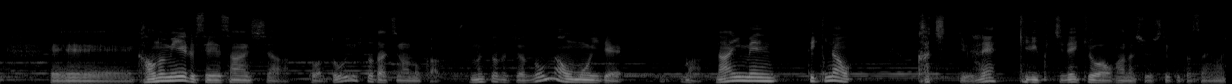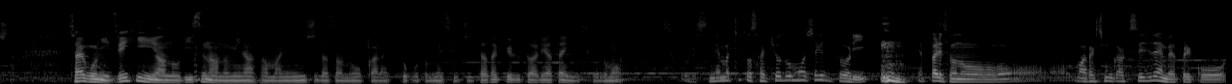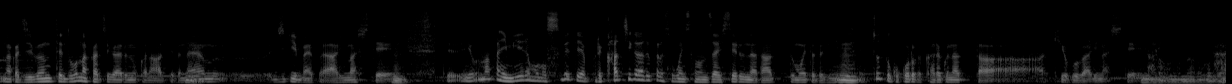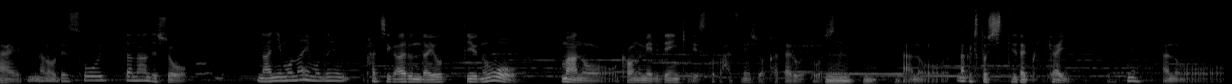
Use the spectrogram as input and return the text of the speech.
えー顔の見える生産者とはどういう人たちなのか。その人たちはどんな思いで、まあ、内面的な価値っていうね切り口で今日はお話をしてくださいました。最後にぜひあのリスナーの皆様に西田さんの方から一言メッセージいただけるとありがたいんですけども。そうですね、まあ、ちょっと先ほど申し上げた通りやっぱりその、まあ私も学生時代もやっぱりこうなんか自分ってどんな価値があるのかなって悩む時期もやっぱりありまして、うん。で世の中に見えるもの全てやっぱり価値があるからそこに存在してるんだなって思った時にですね、うん。ちょっと心が軽くなった記憶がありまして、なるほどなるほど、はい、なのでそういったなんでしょう何もないものに価値があるんだよっていうのを、まあ、あの顔の見える電気ですとか発電所を語るを通して、うんうんあのなんかちょっと知っていただく機会をですね。あの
